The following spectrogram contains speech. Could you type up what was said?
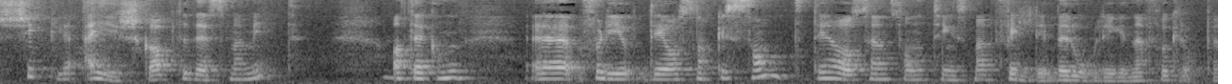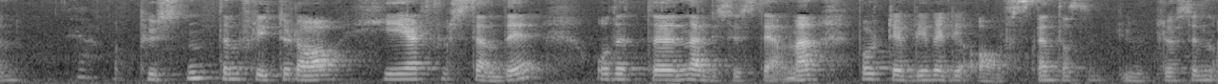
skikkelig eierskap til det som er mitt. At jeg kan eh, fordi det å snakke sant, det er også en sånn ting som er veldig beroligende for kroppen. Ja. Pusten den flyter da helt fullstendig. Og dette nervesystemet vårt det blir veldig avspent. altså Utløser en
